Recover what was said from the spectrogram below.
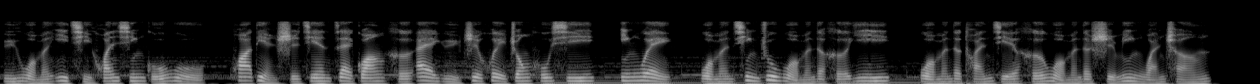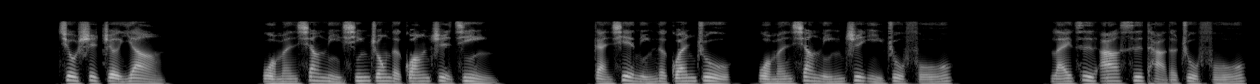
与我们一起欢欣鼓舞，花点时间在光和爱与智慧中呼吸，因为我们庆祝我们的合一。我们的团结和我们的使命完成。就是这样，我们向你心中的光致敬，感谢您的关注，我们向您致以祝福，来自阿斯塔的祝福。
